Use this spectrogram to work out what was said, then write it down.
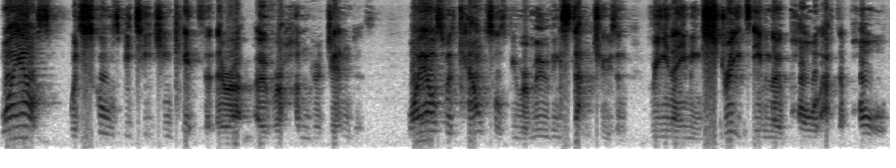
Why else would schools be teaching kids that there are over 100 genders? Why else would councils be removing statues and renaming streets, even though poll after poll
